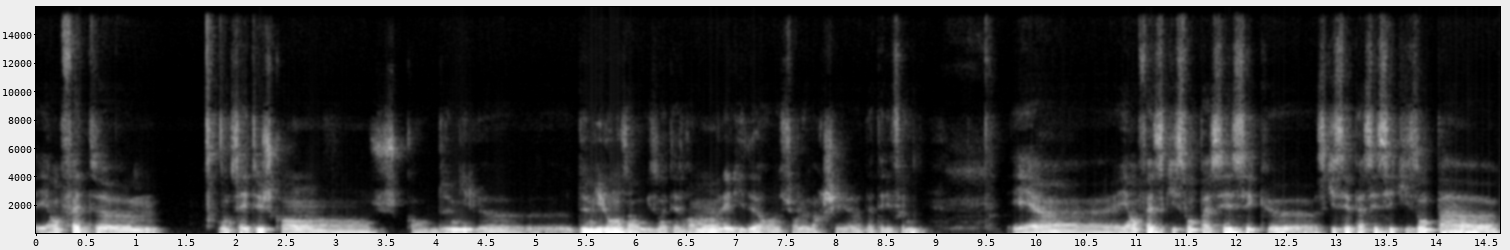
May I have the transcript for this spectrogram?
et en fait, euh, donc ça a été jusqu'en jusqu'en 2000, euh, 2011 hein, où ils ont été vraiment les leaders euh, sur le marché euh, de la téléphonie. Et, et en fait, ce qui sont passés, c'est que ce qui s'est passé, c'est qu'ils n'ont pas,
